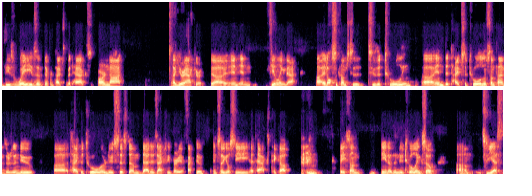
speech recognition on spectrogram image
these waves of different types of attacks are not uh, you're accurate uh, in, in feeling that. Uh, it also comes to to the tooling uh, and the types of tools, and sometimes there's a new type of tool or new system that is actually very effective, and so you'll see attacks pick up based on you know the new tooling. So um, so yes,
